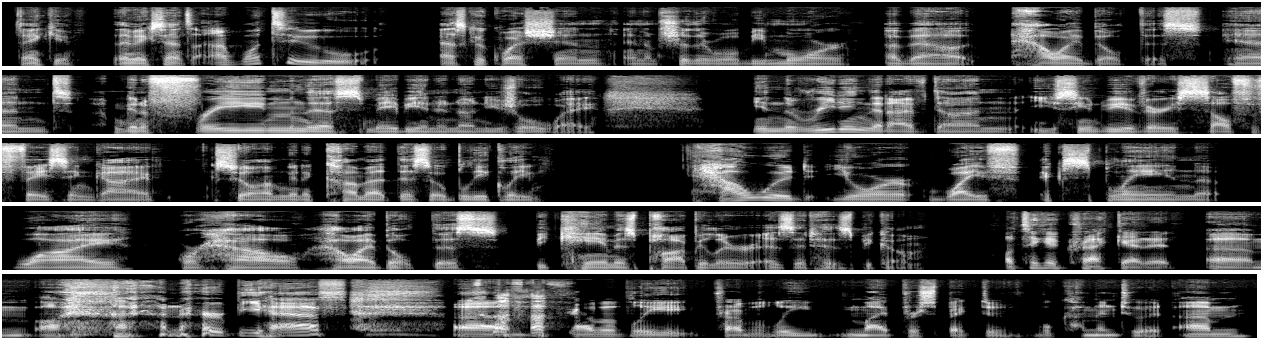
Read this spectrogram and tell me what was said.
Thank you. That makes sense. I want to ask a question, and I'm sure there will be more about how I built this. And I'm going to frame this maybe in an unusual way in the reading that I've done, you seem to be a very self effacing guy. So I'm going to come at this obliquely. How would your wife explain why or how how I built this became as popular as it has become? I'll take a crack at it um, on, on, her behalf. Um, probably, probably my perspective will come into it. Um,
